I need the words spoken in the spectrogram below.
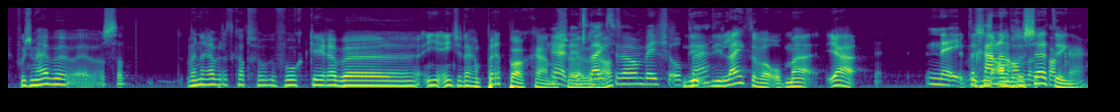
Volgens mij hebben eh, was dat... Wanneer hebben we dat gehad? Vorige, vorige keer hebben we in je eentje naar een pretpark gaan of Ja, zo dit hebben lijkt gehad. er wel een beetje op, Die, hè? die lijkt er wel op, maar ja, Nee, het we is gaan een een andere, setting. pakken.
